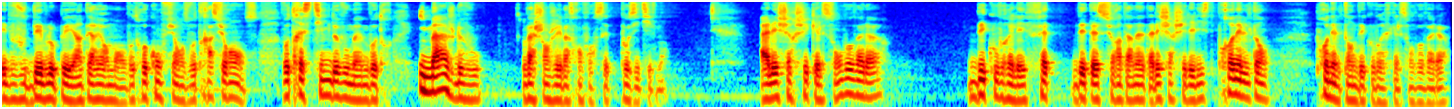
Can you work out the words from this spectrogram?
et de vous développer intérieurement votre confiance, votre assurance, votre estime de vous-même, votre image de vous va changer, va se renforcer positivement. Allez chercher quelles sont vos valeurs, découvrez-les, faites des tests sur Internet, allez chercher les listes, prenez le temps, prenez le temps de découvrir quelles sont vos valeurs.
